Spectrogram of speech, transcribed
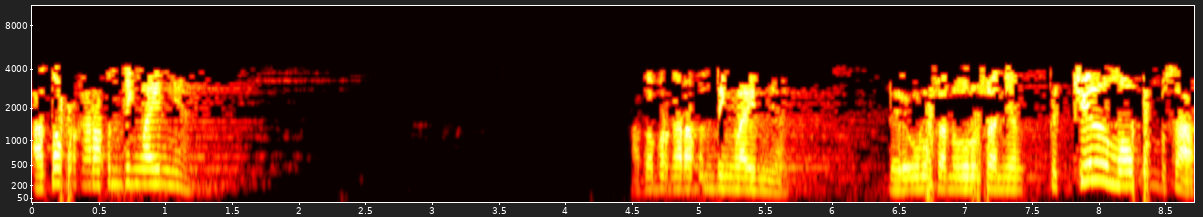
atau perkara penting lainnya? Atau perkara penting lainnya? dari urusan-urusan yang kecil maupun besar,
